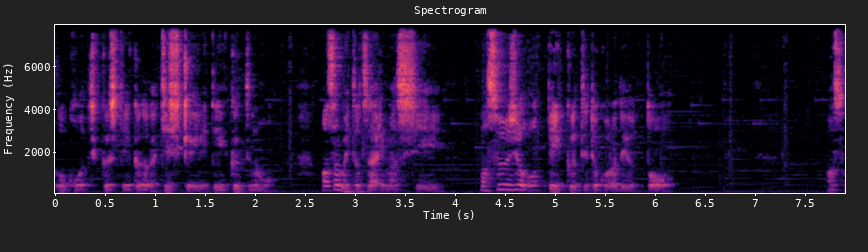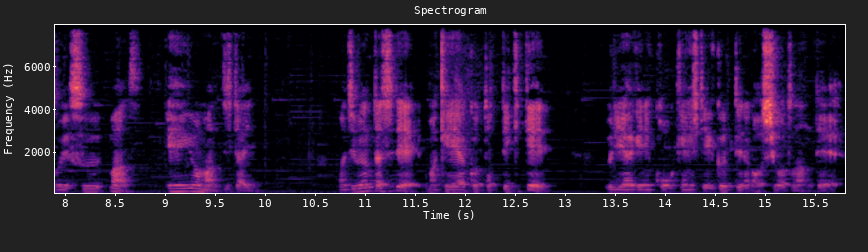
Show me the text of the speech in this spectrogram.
を構築していくとか、知識を入れていくっていうのも、まあ、それも一つありますし、まあ、数字を追っていくっていうところで言うと、まあ、そういう数、まあ、営業マン自体、まあ、自分たちで、まあ、契約を取ってきて、売り上げに貢献していくっていうのがお仕事なんで、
